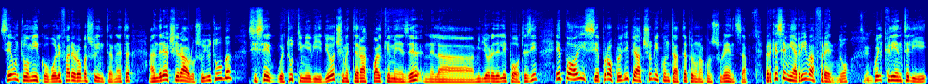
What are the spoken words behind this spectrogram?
Se un tuo amico vuole fare roba su internet, Andrea Ciraulo su YouTube si segue tutti i miei video, ci metterà qualche mese nella migliore delle ipotesi e poi se proprio gli piacciono mi contatta per una consulenza. Perché se mi arriva a freddo, mm, sì. quel cliente lì,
